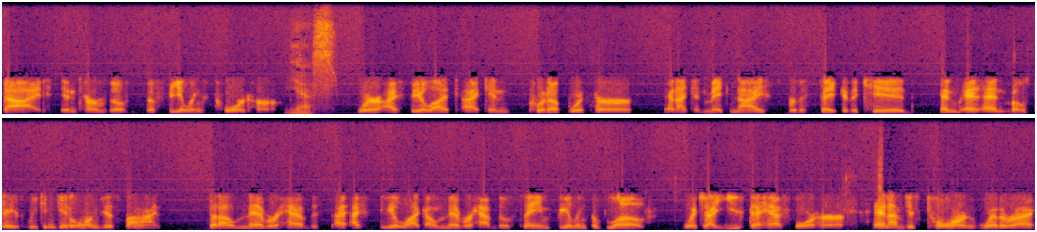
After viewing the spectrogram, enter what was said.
died in terms of the feelings toward her. Yes. where I feel like I can put up with her and I can make nice for the sake of the kids. And, and, and most days we can get along just fine. But I'll never have this, I, I feel like I'll never have those same feelings of love, which I used to have for her. And I'm just torn whether I,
